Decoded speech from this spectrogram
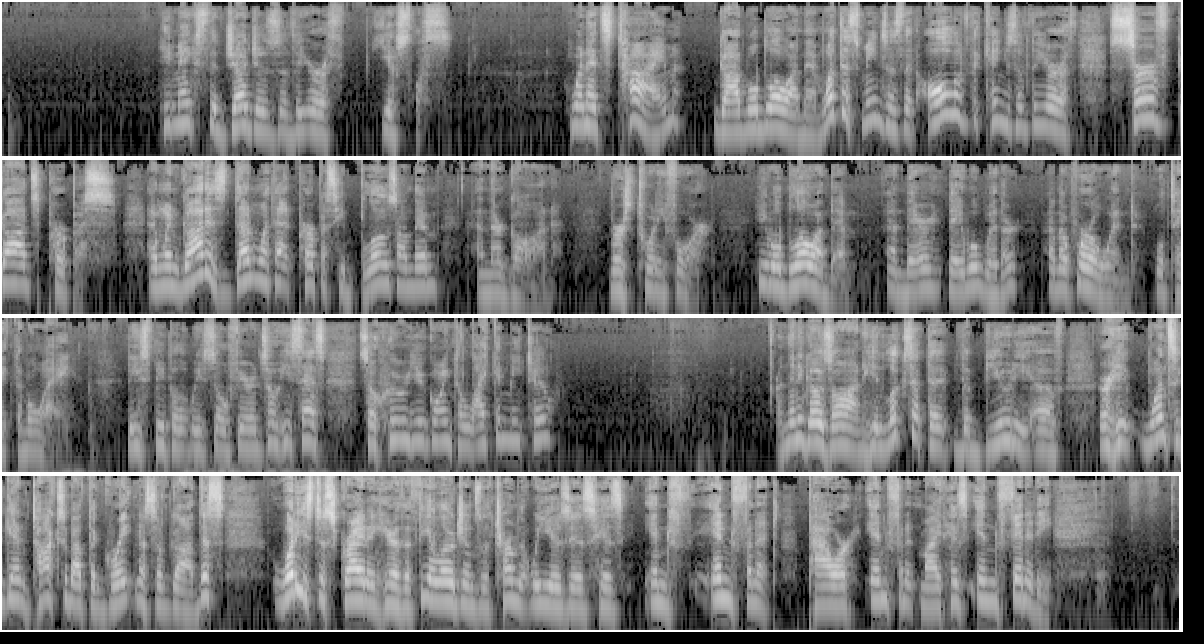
He makes the judges of the earth useless. When it's time, God will blow on them. What this means is that all of the kings of the earth serve God's purpose. And when God is done with that purpose, he blows on them and they're gone. Verse 24 He will blow on them and there they will wither, and the whirlwind will take them away. These people that we so fear. And so he says, So who are you going to liken me to? And then he goes on. He looks at the, the beauty of, or he once again talks about the greatness of God. This, what he's describing here, the theologians, the term that we use is his inf, infinite power, infinite might, his infinity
